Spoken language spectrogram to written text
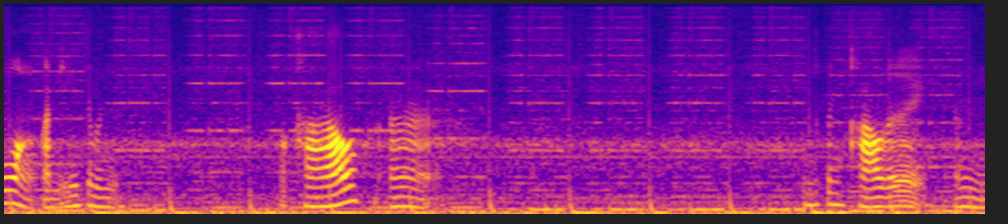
ม่วง อันนี้จะเป็นขาว อ่าอันนี้เป็นขาวเลยอืม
